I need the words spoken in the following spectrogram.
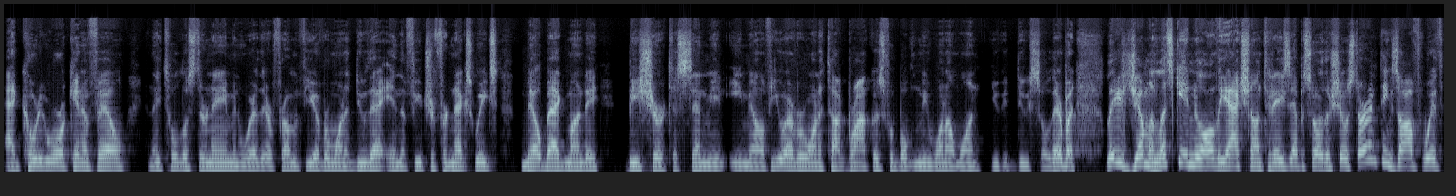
at Cody Roark NFL. And they told us their name and where they're from. If you ever want to do that in the future for next week's Mailbag Monday, be sure to send me an email. If you ever want to talk Broncos football with me one on one, you could do so there. But, ladies and gentlemen, let's get into all the action on today's episode of the show. Starting things off with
